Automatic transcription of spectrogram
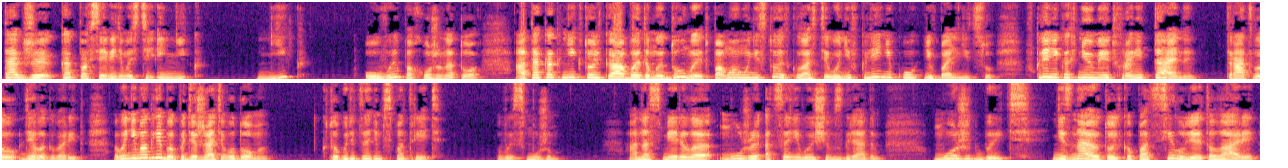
так же, как, по всей видимости, и Ник. Ник? Увы, похоже на то. А так как Ник только об этом и думает, по-моему, не стоит класть его ни в клинику, ни в больницу. В клиниках не умеют хранить тайны. Тратвелл дело говорит. Вы не могли бы подержать его дома? Кто будет за ним смотреть? Вы с мужем? Она смерила мужа оценивающим взглядом. Может быть. Не знаю только, под силу ли это Ларри.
